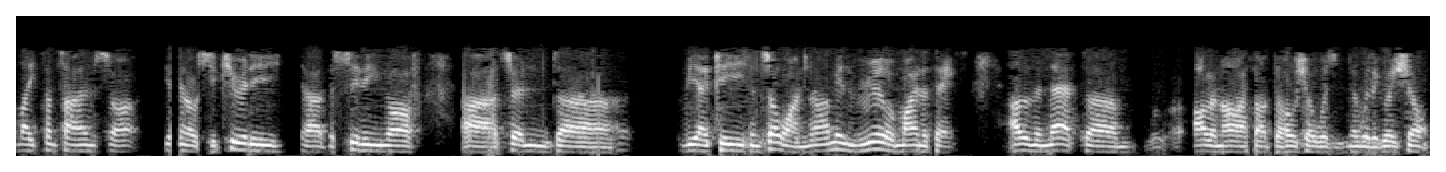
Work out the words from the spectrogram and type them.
like sometimes, uh, you know, security, uh, the sitting of uh, certain uh, VIPs and so on. I mean, real minor things other than that, um, all in all, I thought the whole show was was a great show.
